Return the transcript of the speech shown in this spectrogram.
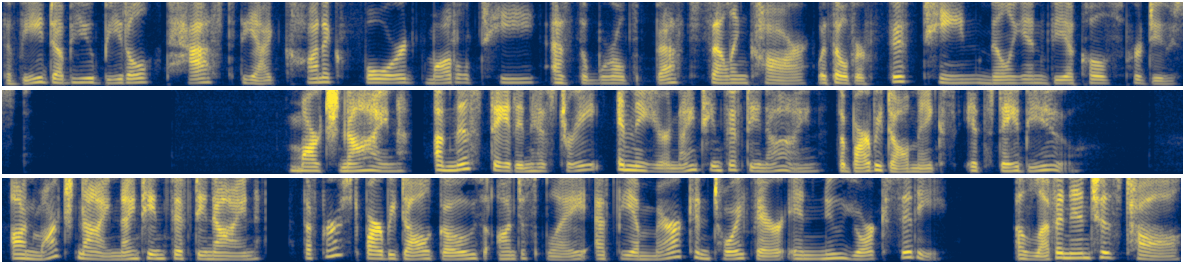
the VW Beetle passed the iconic Ford Model T as the world's best selling car with over 15 million vehicles produced. March 9. On this date in history, in the year 1959, the Barbie doll makes its debut. On March 9, 1959, the first Barbie doll goes on display at the American Toy Fair in New York City. 11 inches tall,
